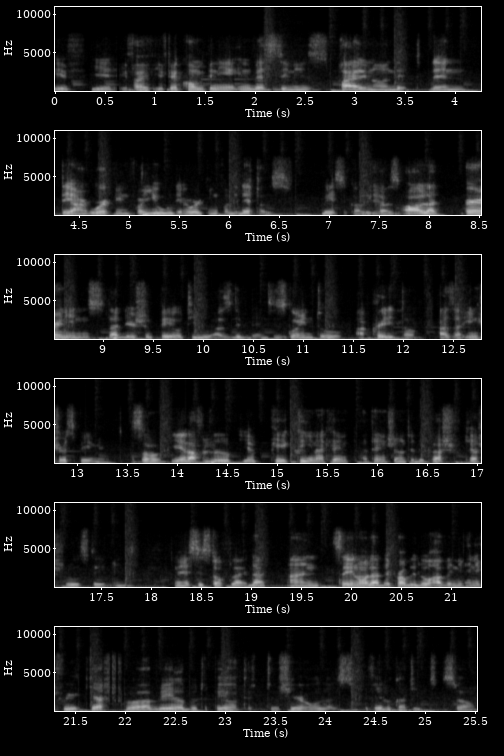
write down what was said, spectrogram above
if if I, if a company investing is piling on debt, then they aren't working for you; they're working for the debtors, basically, because yeah. all that earnings that they should pay out to you as dividends is going to a creditor as an interest payment. So you have to mm. look, you pay clean attention to the cash cash flow statement when you see stuff like that. And so you know that they probably don't have any, any free cash flow available to pay out to, to shareholders if you look at it. So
